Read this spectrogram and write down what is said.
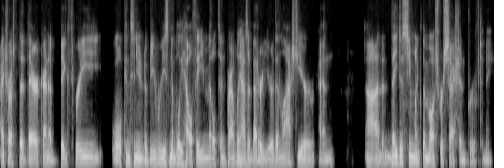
I trust that their kind of big three will continue to be reasonably healthy. Middleton probably has a better year than last year, and uh, they just seem like the most recession proof to me.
